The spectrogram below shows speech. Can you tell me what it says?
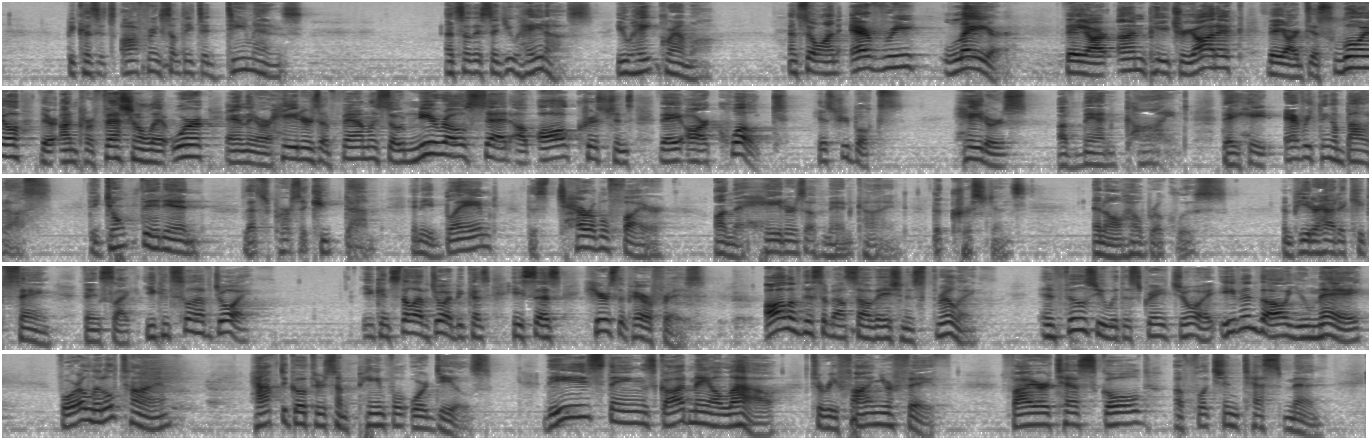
because it's offering something to demons. And so they said, You hate us. You hate grandma. And so on every layer, they are unpatriotic, they are disloyal, they're unprofessional at work, and they are haters of family. So Nero said of all Christians, they are, quote, history books, haters of mankind. They hate everything about us. They don't fit in. Let's persecute them. And he blamed this terrible fire on the haters of mankind, the Christians, and all hell broke loose. And Peter had to keep saying things like, You can still have joy. You can still have joy because he says, Here's the paraphrase All of this about salvation is thrilling and fills you with this great joy, even though you may, for a little time, have to go through some painful ordeals. These things God may allow to refine your faith. Fire tests gold, affliction tests men,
